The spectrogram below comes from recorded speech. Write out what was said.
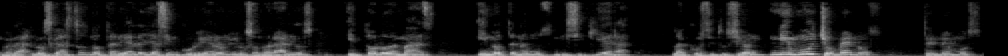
Los gastos notariales ya se incurrieron y los honorarios y todo lo demás, y no tenemos ni siquiera la constitución, ni mucho menos tenemos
